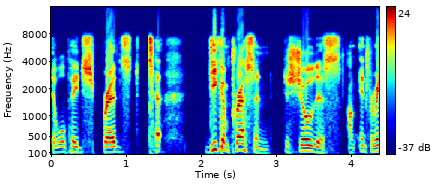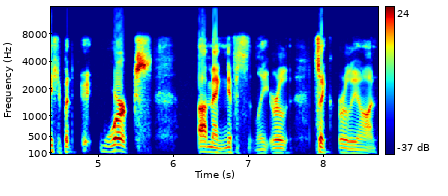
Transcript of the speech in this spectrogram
double page spreads to decompress and to show this um, information but it works uh, magnificently early it's like early on.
